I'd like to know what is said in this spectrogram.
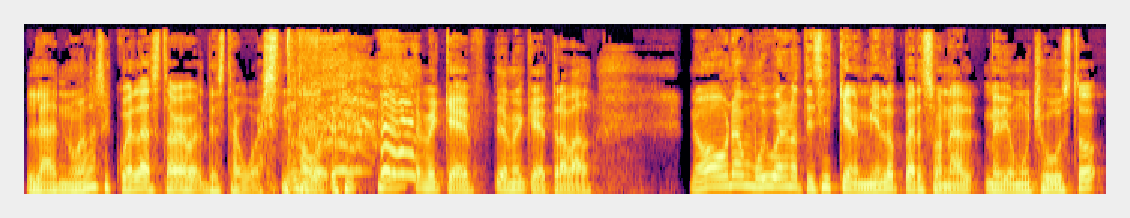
la nueva secuela de Star, de Star Wars. No, güey. ya, me quedé, ya me quedé trabado. No, una muy buena noticia que a mí en lo personal me dio mucho gusto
